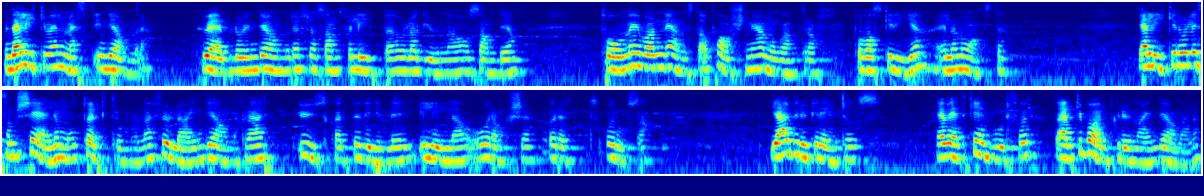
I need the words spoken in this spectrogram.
Men det er likevel mest indianere. Pueblo-indianere fra San Felipe og Laguna og Sandia. Tony var den eneste av parsene jeg noen gang traff, på vaskeriet eller noe annet sted. Jeg liker å liksom skjele mot tørketromlene fulle av indianerklær, uskarpe virvler i lilla og oransje og rødt og rosa. Jeg bruker angels. Jeg vet ikke helt hvorfor. Det er ikke bare pga. indianerne.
